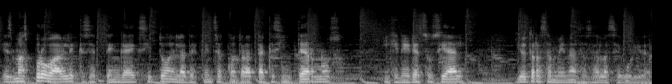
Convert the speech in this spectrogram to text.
es más probable que se tenga éxito en la defensa contra ataques internos, ingeniería social y otras amenazas a la seguridad.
